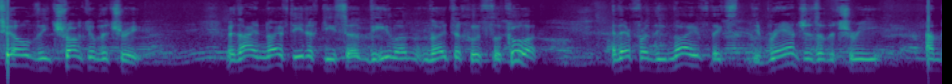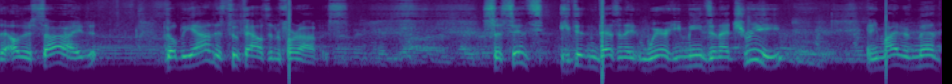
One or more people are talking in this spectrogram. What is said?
till the trunk of the tree. And therefore, the knife, the, the, branches of the tree on the other side, go beyond his 2,004 amas. So, since he didn't designate where he means in that tree, and he might have meant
